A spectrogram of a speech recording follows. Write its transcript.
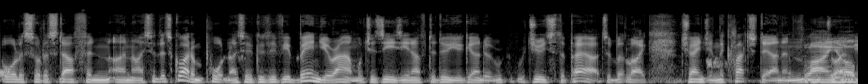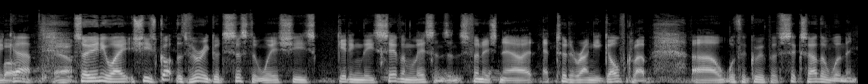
all this sort of stuff. And, and I said, that's quite important. I said, because if you bend your arm, which is easy enough to do, you're going to reduce the power. It's a bit like changing the clutch down and Flying driving elbow. a car. Yeah. So anyway, she's got this very good system where she's getting these seven lessons, and it's finished now at, at Titirangi Golf Club uh, with a group of six other women,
